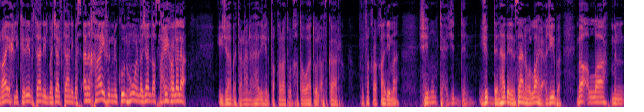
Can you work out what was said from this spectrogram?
رايح ل career ثاني المجال ثاني بس أنا خايف إنه يكون هو المجال ده صحيح ولا لا. إجابة على هذه الفقرات والخطوات والأفكار. في الفقرة القادمة شيء ممتع جدا جدا. هذه الإنسانة والله عجيبة. ما الله من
